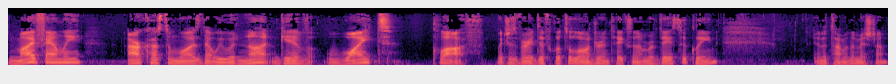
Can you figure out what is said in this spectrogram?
In my family, our custom was that we would not give white cloth, which is very difficult to launder and takes a number of days to clean in the time of the Mishnah.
